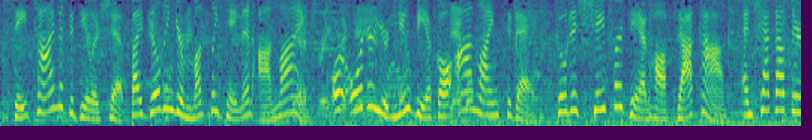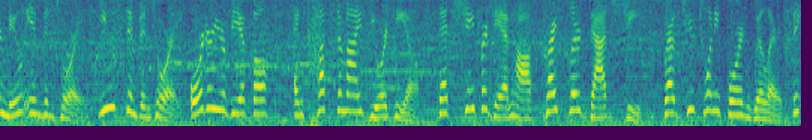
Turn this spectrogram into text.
Save time at the dealership by building your monthly payment online or order your new vehicle online today. Go to SchaeferDanhoff.com and check out their new inventory, used inventory, order your vehicle, and customize your deal. That's Schaefer Danhoff Chrysler Dodge Jeep. Route 224 in Willard, the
